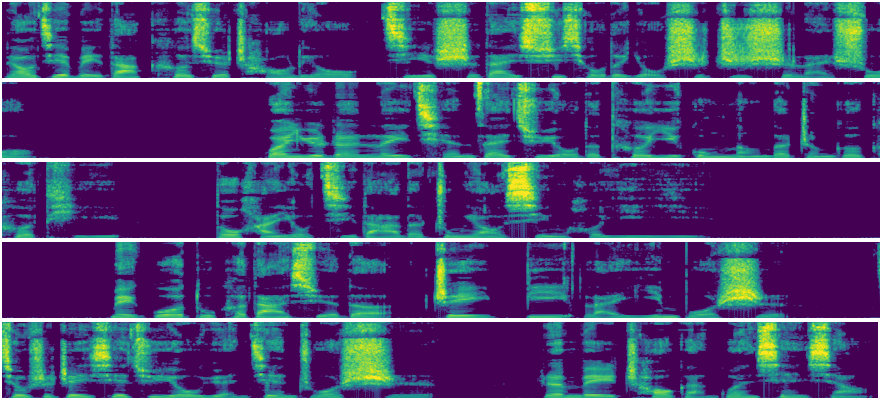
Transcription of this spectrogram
了解伟大科学潮流及时代需求的有识之士来说，关于人类潜在具有的特异功能的整个课题，都含有极大的重要性和意义。美国杜克大学的 J.B. 莱因博士，就是这些具有远见卓识，认为超感官现象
